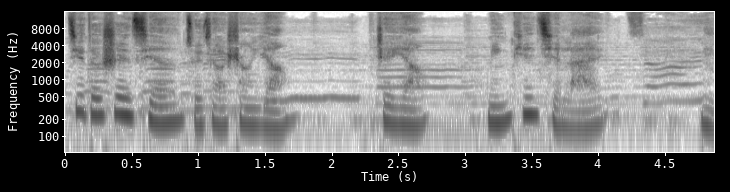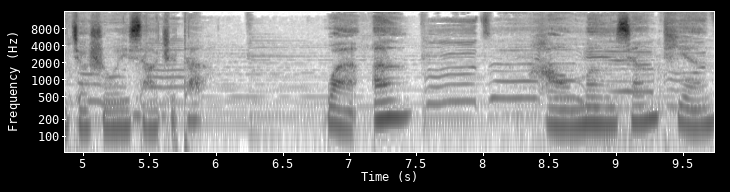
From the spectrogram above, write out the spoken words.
记得睡前嘴角上扬，这样明天起来你就是微笑着的。晚安，好梦香甜。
